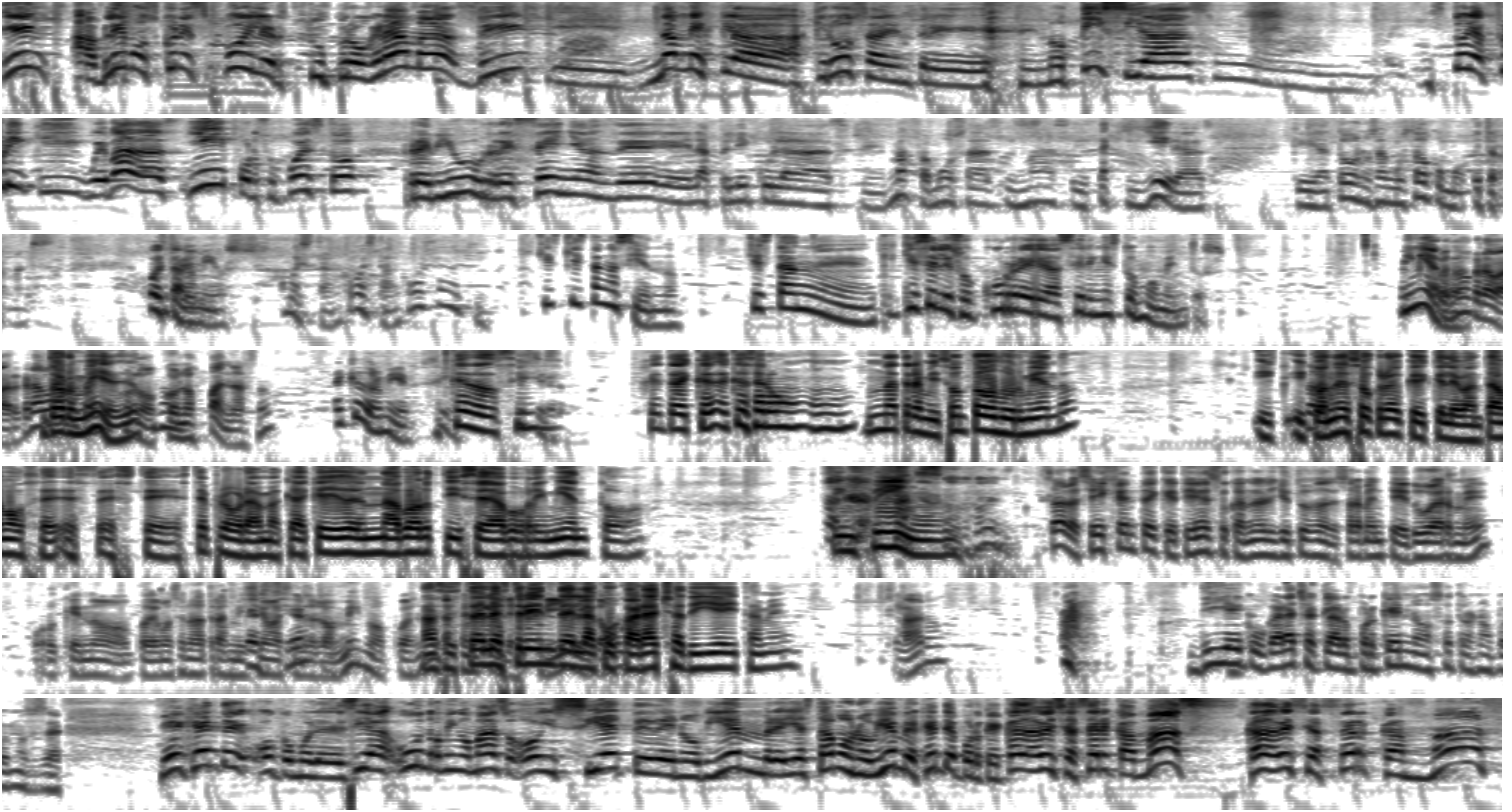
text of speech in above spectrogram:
En Hablemos con Spoilers, tu programa de eh, una mezcla asquerosa entre noticias, mm, historia friki, huevadas y por supuesto reviews, reseñas de eh, las películas eh, más famosas y más taquilleras que a todos nos han gustado como Eternals. ¿Cómo están amigos? ¿Cómo están? ¿Cómo están? ¿Cómo están aquí? ¿Qué, qué están haciendo? ¿Qué, están, qué- qué se les ocurre hacer en estos momentos? Ni mierda. Bueno, grabar, grabar Dormir, con, yo los- creo. con los panas, ¿no? Hay que dormir. sí. Quedo, sí. Sí, sí. Gente, hay que, hay que hacer un- un- una transmisión todos durmiendo. Y, y Claro. con eso creo que, que levantamos e- este, este, este programa que ha caído en una vórtice de aburrimiento sin fin. ¿no? Claro, si hay gente que tiene su canal de YouTube donde solamente duerme, ¿por qué no podemos hacer una transmisión haciendo lo mismo? Pues, ¿no? Está gente el stream de la cucaracha DJ también. Claro. DJ Cucaracha, claro, ¿por qué nosotros no podemos hacer? Bien, gente, o como le decía, un domingo más, hoy 7 de noviembre, ya estamos en noviembre, gente, porque cada vez se acerca más, cada vez se acerca más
